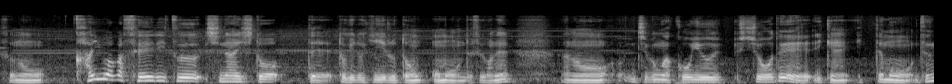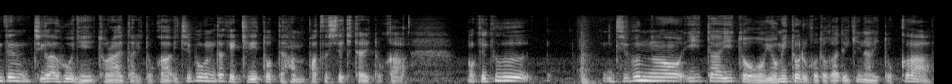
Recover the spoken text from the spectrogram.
その会話が成立しない人って時々いると思うんですよね。あの自分がこういう主張で意見言っても全然違う風に捉えたりとか一部分だけ切り取って反発してきたりとかまあ、結局自分の言いたい意図を読み取ることができないとか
